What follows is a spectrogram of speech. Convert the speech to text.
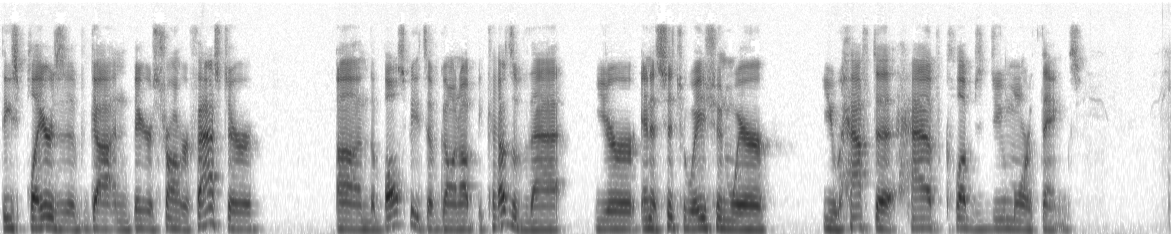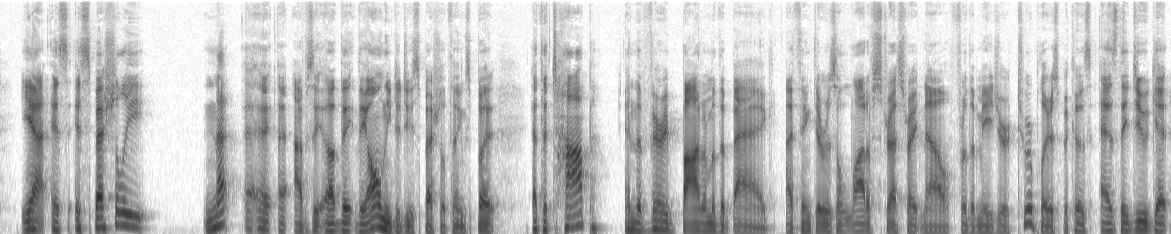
these players have gotten bigger, stronger, faster, uh, and the ball speeds have gone up because of that. You're in a situation where you have to have clubs do more things. Yeah, especially not uh, uh obviously uh, they they all need to do special things, but at the top and the very bottom of the bag, I think there is a lot of stress right now for the major tour players because as they do get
